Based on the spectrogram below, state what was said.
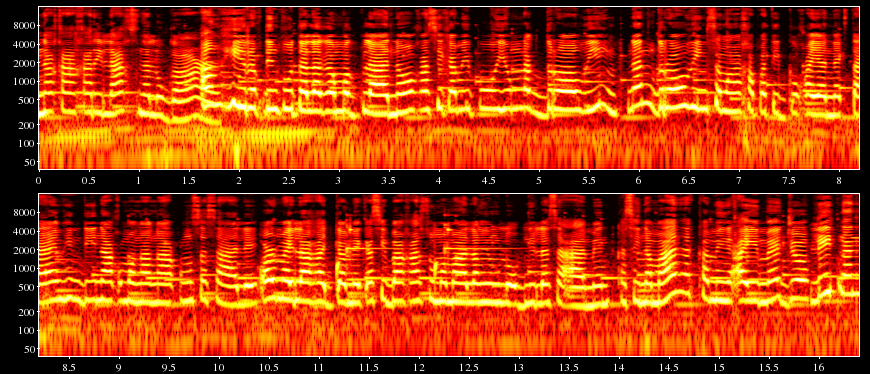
Nakaka-relax na lugar. Ang hirap din po talagang magplano kasi kami po yung nag-drawing. Nan-drawing sa mga kapatid ko kaya next time hindi na ako mangangakong sasali or may lakad kami kasi baka sumama lang yung loob nila sa amin. Kasi naman kami ay medyo late na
